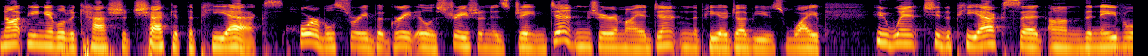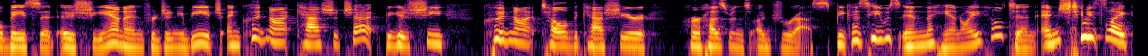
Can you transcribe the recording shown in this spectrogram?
not being able to cash a check at the PX. Horrible story, but great illustration is Jane Denton, Jeremiah Denton, the POW's wife, who went to the PX at um, the naval base at Oceana in Virginia Beach and could not cash a check because she could not tell the cashier her husband's address because he was in the Hanoi Hilton. And she's like,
